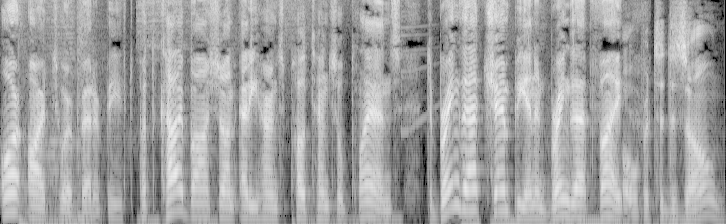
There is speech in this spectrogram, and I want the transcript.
or Artur Beterbiev. put the kibosh on Eddie Hearn's potential plans to bring that champion and bring that fight over to DAZN.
